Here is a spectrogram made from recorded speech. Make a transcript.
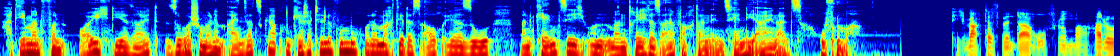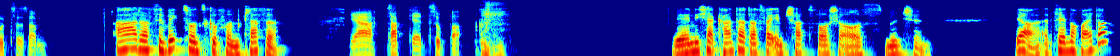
hat jemand von euch, die ihr seid, sowas schon mal im Einsatz gehabt, ein Kescher-Telefonbuch, oder macht ihr das auch eher so, man kennt sich und man trägt das einfach dann ins Handy ein als Rufnummer? Ich mache das mit einer Rufnummer. Hallo zusammen. Ah, du hast den Weg zu uns gefunden. Klasse. Ja, klappt jetzt super. Wer ihn nicht erkannt hat, das war eben Schatzforscher aus München. Ja, erzähl noch weiter.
